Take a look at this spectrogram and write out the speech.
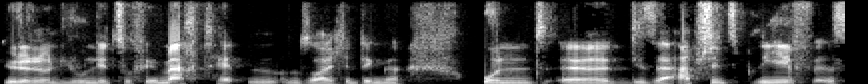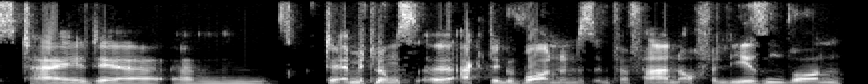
Jüdinnen und Juden, die zu viel Macht hätten und solche Dinge. Und äh, dieser Abschiedsbrief ist Teil der, ähm, der Ermittlungsakte geworden und ist im Verfahren auch verlesen worden.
